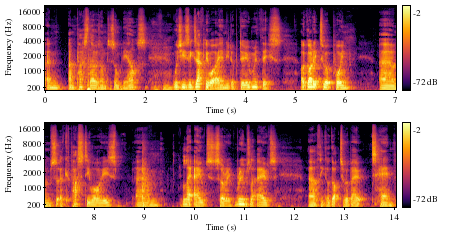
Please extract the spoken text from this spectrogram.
and, and pass those on to somebody else, which is exactly what I ended up doing with this. I got it to a point, um, sort of capacity wise, um, let out, sorry, rooms let out. Uh, I think I got to about 10.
